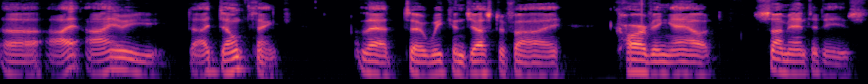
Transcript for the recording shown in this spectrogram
uh, I, I I don't think that uh, we can justify carving out some entities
